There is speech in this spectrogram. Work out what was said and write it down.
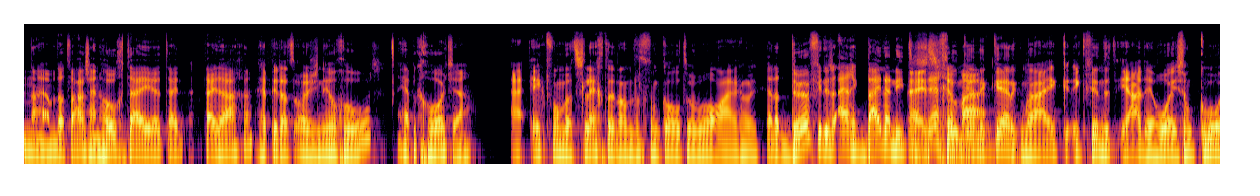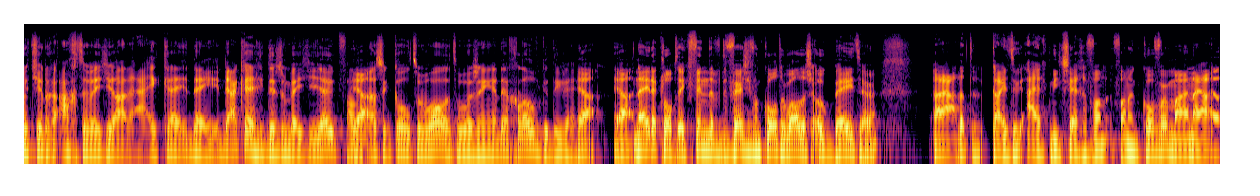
nou ja, dat waren zijn hoogtijdagen. Heb je dat origineel gehoord? Heb ik gehoord, ja. Ja, ik vond dat slechter dan dat van Colter Wall eigenlijk. Ja, dat durf je dus eigenlijk bijna niet te Nee, is zeggen. Maar in de kerk, maar ik, ik vind het... Ja, dan hoor je zo'n koortje erachter, weet je. Ja, ik, kreeg- nee, daar kreeg ik dus een beetje jeuk van. Ja. Als ik Colter Wall het hoor zingen, dan geloof ik het direct. Ja, ja, nee, dat klopt. Ik vind de, de versie van Colter Wall dus ook beter. Nou ja, dat kan je natuurlijk eigenlijk niet zeggen van, van een cover. Maar nou ja,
